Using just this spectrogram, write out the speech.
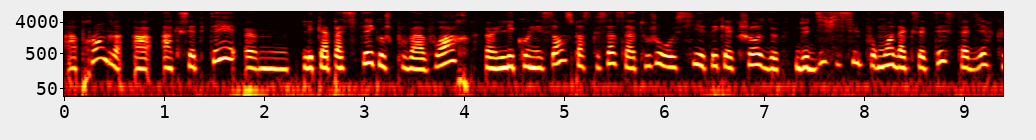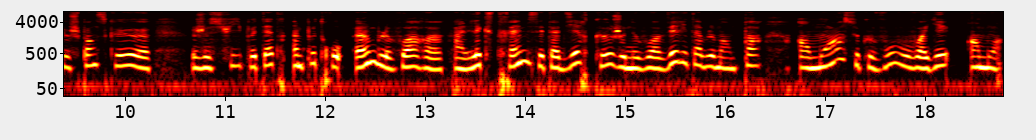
apprendre à accepter les capacités que je pouvais avoir, les connaissances, parce que ça, ça a toujours aussi été quelque chose de, de difficile pour moi d'accepter, c'est-à-dire que je pense que je suis peut-être un peu trop humble, voire à l'extrême, c'est-à-dire que je ne vois véritablement pas en moi ce que vous, vous voyez en moi.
